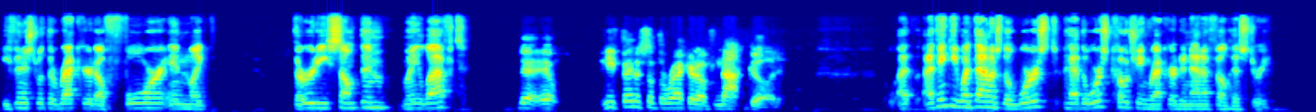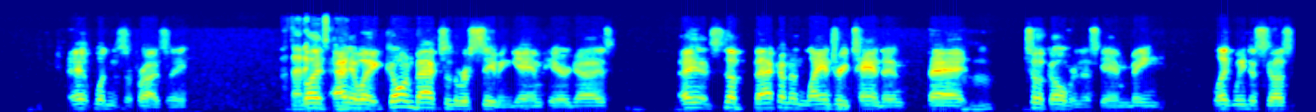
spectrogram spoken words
he finished with a record of four in like thirty something when he left. Yeah, it, he finished with the record of not good. I, I think he went down as the worst, had the worst coaching record in NFL history. It wouldn't surprise me. Pathetic but anyway, going back to the receiving game here, guys. It's the Beckham and Landry tandem that mm-hmm. took over this game. I mean, like we discussed,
